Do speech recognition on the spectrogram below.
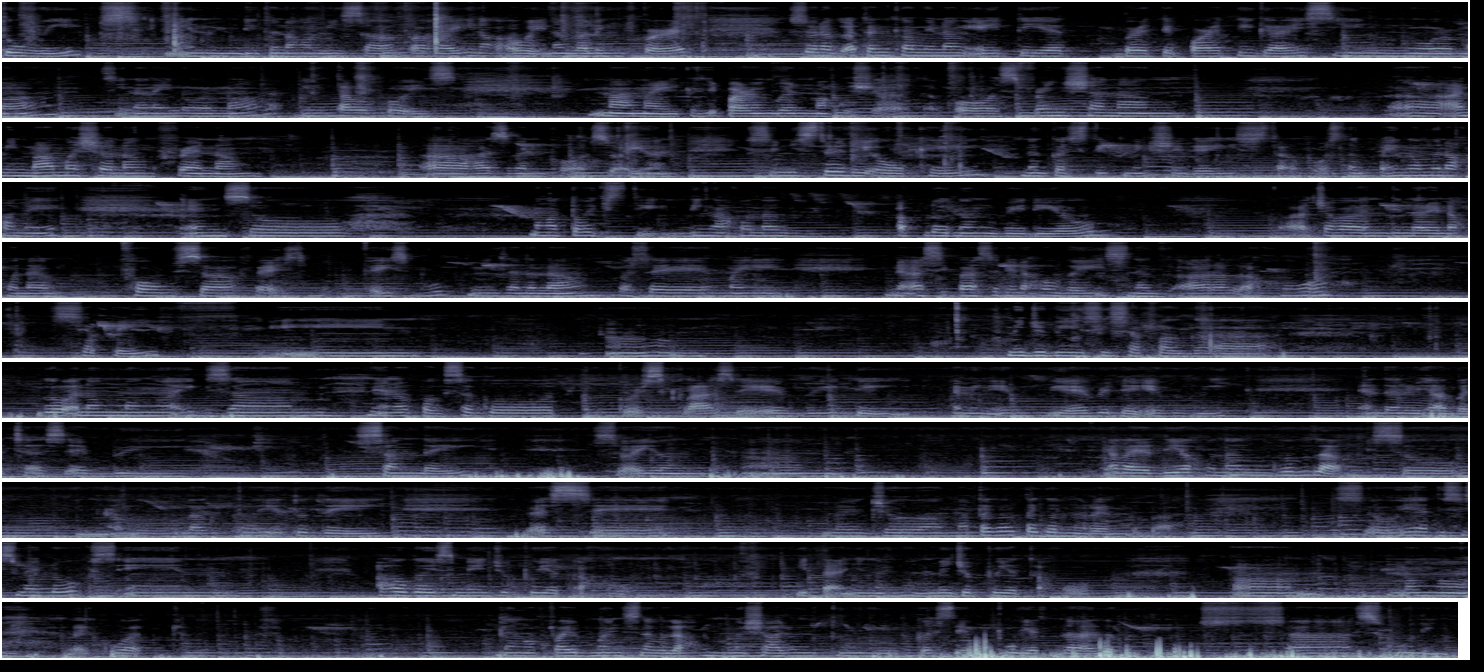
2 weeks. And dito na kami sa bahay. Nakauwi na galing Perth. So, nag-attend kami ng 80th birthday party guys. Si Norma. Si Nanay Norma. Yung tawag ko is Nanay. Kasi parang grandma ko siya. Tapos, friend siya ng ah, I mean, mama siya ng friend ng ah, husband ko. So, ayun. Si Mr. Day okay. Nagka-stick siya guys. Tapos, nagpahinga muna kami. And so, mga 2 weeks di, nga ako nag-upload ng video. At saka hindi na rin ako nag-post sa Facebook, Facebook. Minsan na lang. Kasi may naasikaso din ako guys. Nag-aral ako sa TAFE. And um, medyo busy sa pag ah, gawa ng mga exam, you know, pagsagot, course klase every day. I mean, every, every day, every week. And then we have a test every Sunday. So, ayun. Um, kaya di ako nag-vlog. So, nag-vlog tayo today. Kasi, medyo ah, matagal-tagal na rin, diba? So, yeah, this is my looks. And, ako guys, medyo puyat ako. Kita niyo naman, medyo puyat ako. Um, mga, like what? Mga 5 months na wala akong masyadong tulog kasi puyat lalo sa schooling.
